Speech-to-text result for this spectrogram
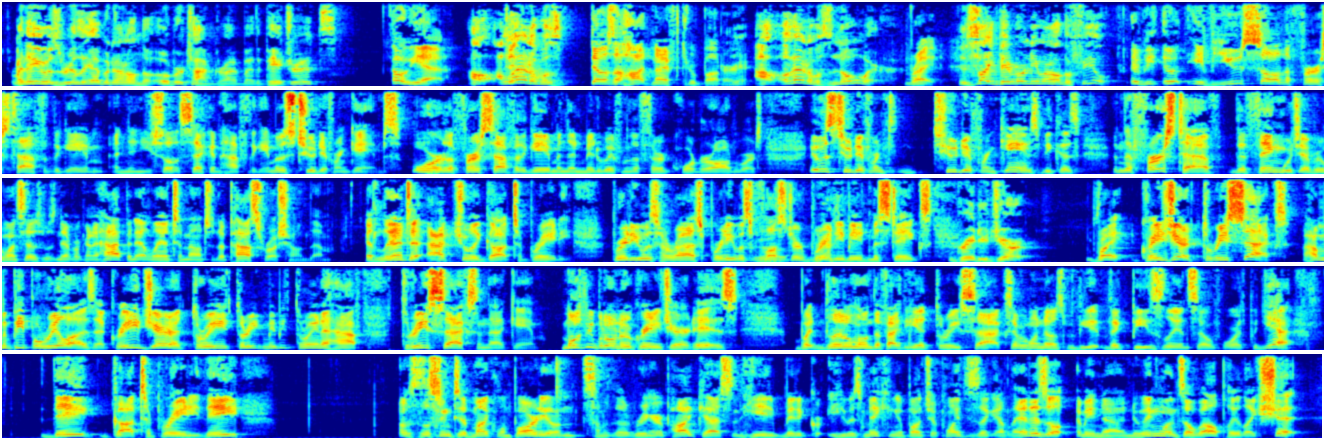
I think it was really evident on the overtime drive by the Patriots. Oh yeah, Al- Atlanta was that was a hot knife through butter. Al- Atlanta was nowhere. Right. It's like they weren't even on the field. If you, if you saw the first half of the game and then you saw the second half of the game, it was two different games. Or mm-hmm. the first half of the game and then midway from the third quarter onwards, it was two different two different games because in the first half, the thing which everyone says was never going to happen, Atlanta mounted a pass rush on them. Atlanta actually got to Brady. Brady was harassed. Brady was flustered. Brady made mistakes. Grady Jarrett. Right, Grady Jarrett three sacks. How many people realize that Grady Jarrett had three, three, maybe three and a half, three sacks in that game? Most people don't know who Grady Jarrett is, but let alone the fact that he had three sacks. Everyone knows Vic Beasley and so forth. But yeah, they got to Brady. They. I was listening to Mike Lombardi on some of the Ringer podcasts, and he made a, he was making a bunch of points. He's like, Atlanta's, I mean, uh, New England's OL played like shit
